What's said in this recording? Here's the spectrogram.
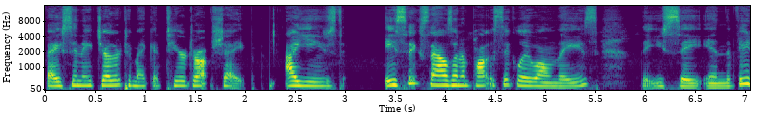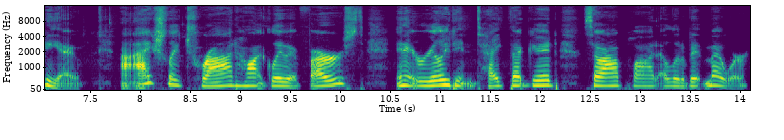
facing each other to make a teardrop shape. I used E6000 epoxy glue on these that you see in the video. I actually tried hot glue at first and it really didn't take that good, so I applied a little bit more.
